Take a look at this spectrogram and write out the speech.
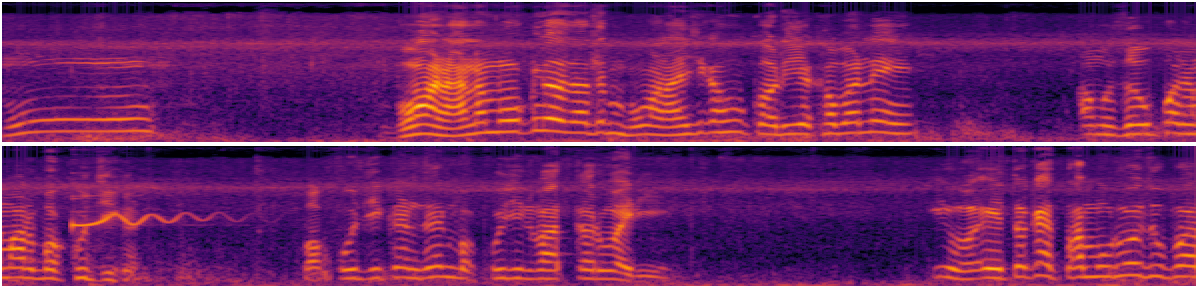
હું ભોણાને મોકલ્યો હતો તે ભોણા છે કે શું કરીએ ખબર નહીં. આમ જવું પડે મારું બકુજી કન બકુજી કન જઈને બકુજીની વાત કરવા રહી એ તો કે તમે રોજ ઉપર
